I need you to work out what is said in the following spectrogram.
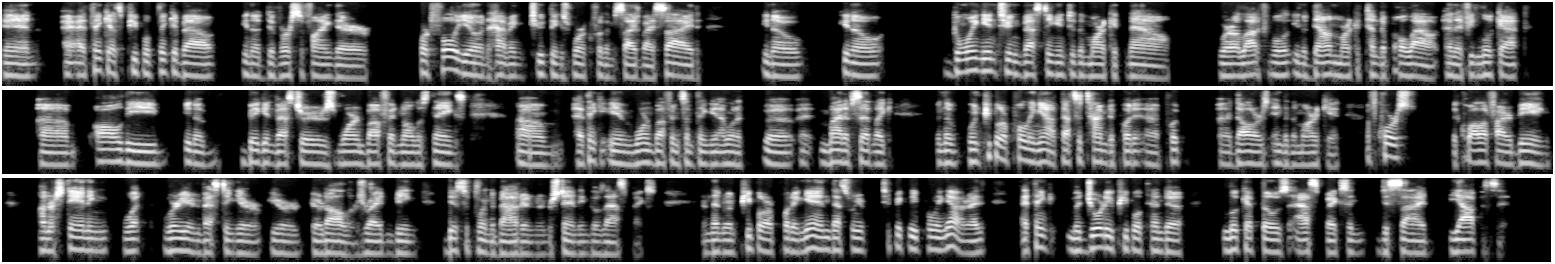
and I think as people think about you know diversifying their portfolio and having two things work for them side by side, you know, you know, going into investing into the market now, where a lot of people, you know, down market tend to pull out. And if you look at um, all the, you know, big investors, Warren Buffett and all those things, um, I think you know, Warren Buffett something I want to uh, uh, might have said like when the when people are pulling out, that's a time to put uh, put uh, dollars into the market. Of course, the qualifier being understanding what where you're investing your your your dollars, right, and being disciplined about it and understanding those aspects. And then when people are putting in, that's when you're typically pulling out, right? I think majority of people tend to look at those aspects and decide the opposite.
